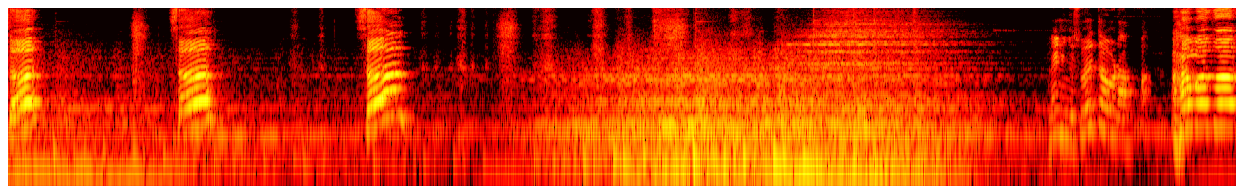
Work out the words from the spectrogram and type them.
சார் சார் சார் நீங்க சுவேதாவோட அப்பா. ஆமா சார்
